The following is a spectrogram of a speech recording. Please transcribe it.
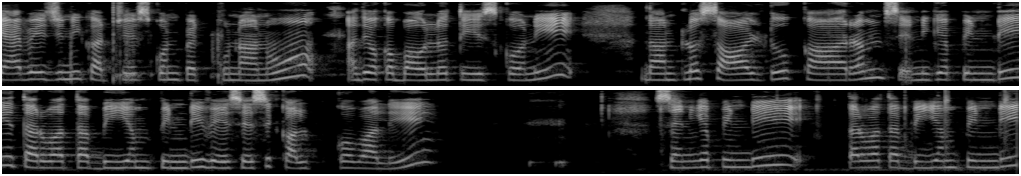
క్యాబేజీని కట్ చేసుకొని పెట్టుకున్నాను. అది ఒక బౌల్లో తీసుకొని దాంట్లో సాల్ట్ కారం శనగపిండి తర్వాత బియ్యం పిండి వేసేసి కలుపుకోవాలి. శనగపిండి తర్వాత బియ్యం పిండి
